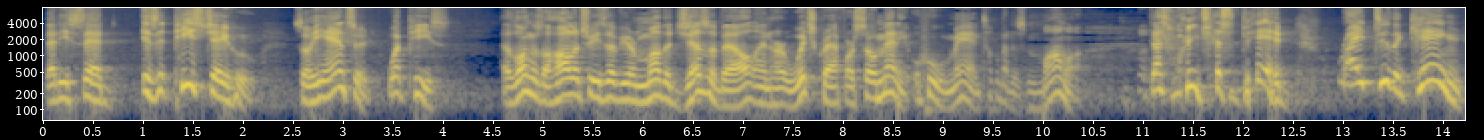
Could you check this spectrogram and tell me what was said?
that he said, Is it peace, Jehu? So he answered, What peace? As long as the harlotries of your mother Jezebel and her witchcraft are so many. Oh man, talk about his mama. That's what he just did. Right to the king.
